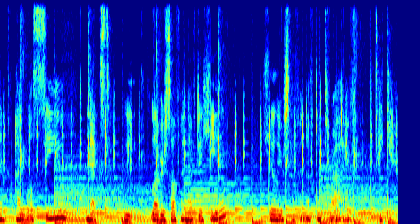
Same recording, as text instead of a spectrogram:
And I will see you next week. Love yourself enough to heal, heal yourself enough to thrive. Take care.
